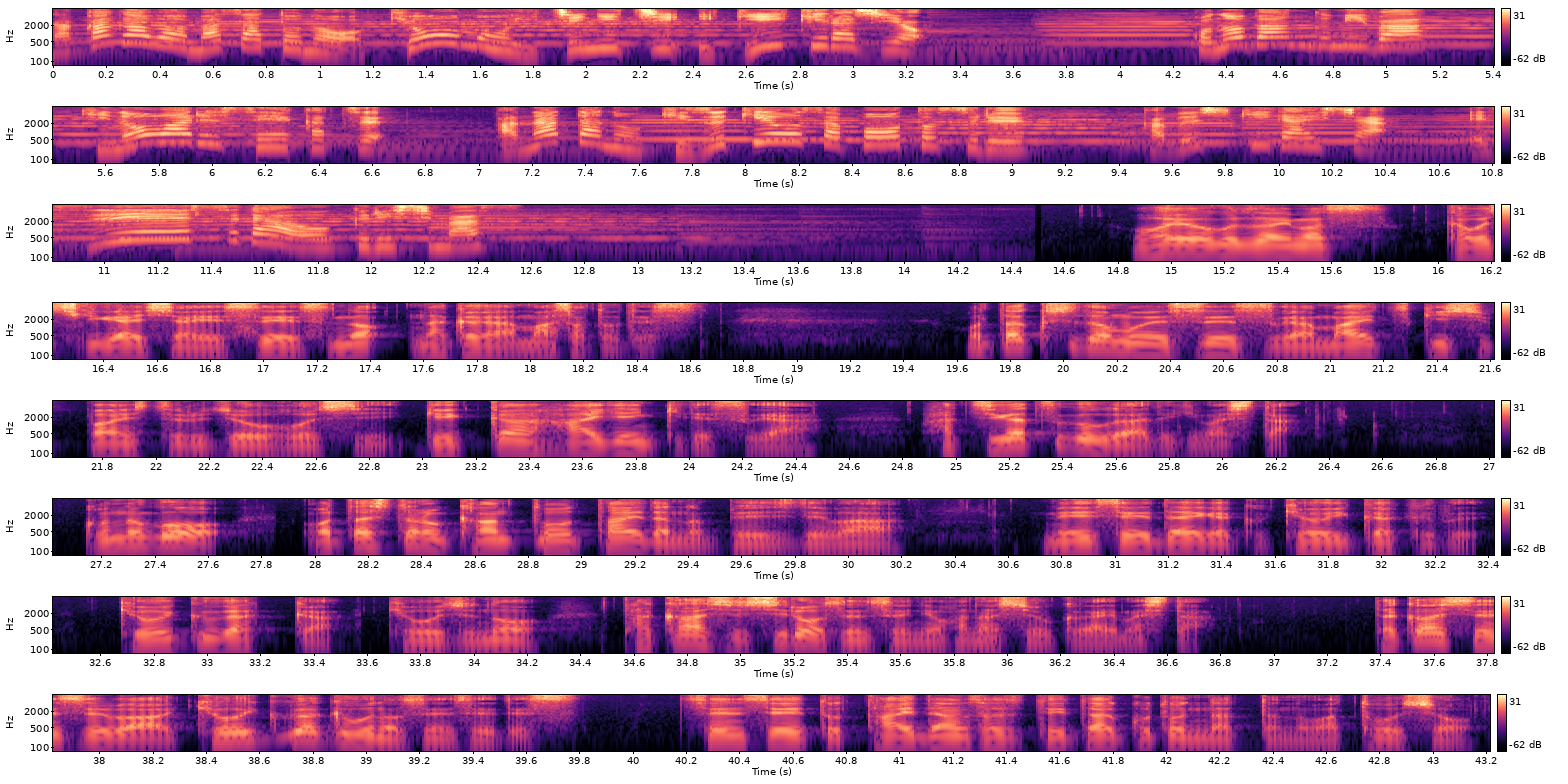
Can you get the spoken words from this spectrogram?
中川雅人の今日も一日生き生きラジオ。この番組は気のある生活あなたの気づきをサポートする株式会社 SAS がお送りします。おはようございます。株式会社 SAS の中川雅人です。私ども SS が毎月出版している情報誌月刊肺元気ですが8月号ができました。この後私との関東対談のページでは、明星大学教育学部教育学科教授の高橋史郎先生にお話を伺いました。高橋先生は教育学部の先生です。先生と対談させていただくことになったのは当初、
